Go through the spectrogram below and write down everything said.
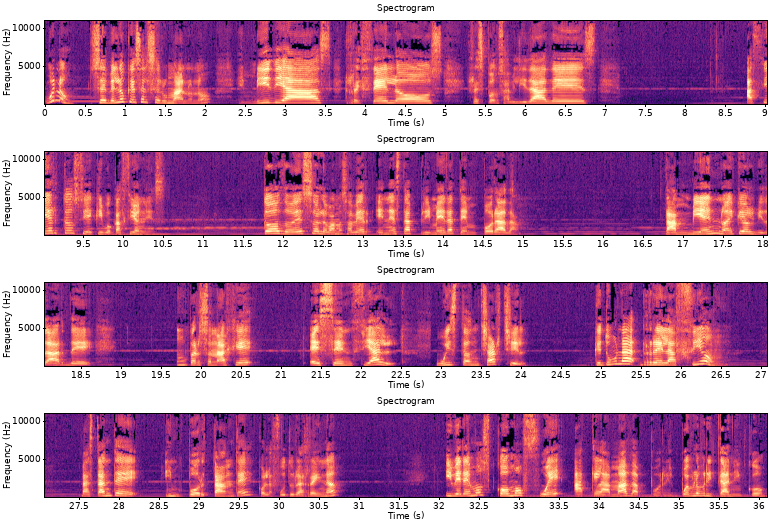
bueno, se ve lo que es el ser humano, ¿no? Envidias, recelos, responsabilidades, aciertos y equivocaciones. Todo eso lo vamos a ver en esta primera temporada. También no hay que olvidar de un personaje esencial, Winston Churchill, que tuvo una relación bastante importante con la futura reina y veremos cómo fue aclamada por el pueblo británico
